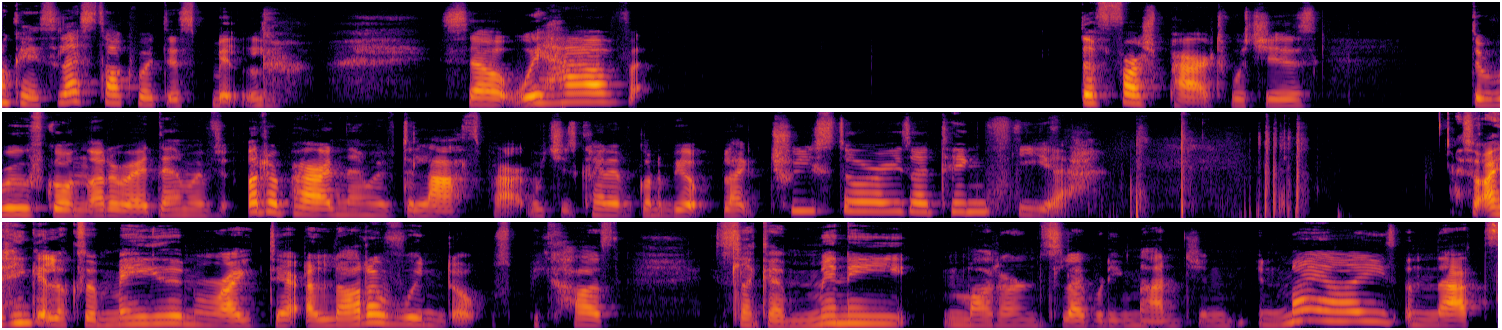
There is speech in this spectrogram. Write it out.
Okay, so let's talk about this build. So we have the first part, which is the roof going the other way. Then we have the other part, and then we have the last part, which is kind of going to be up like three stories, I think. Yeah. So I think it looks amazing right there. A lot of windows because it's like a mini modern celebrity mansion in my eyes, and that's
